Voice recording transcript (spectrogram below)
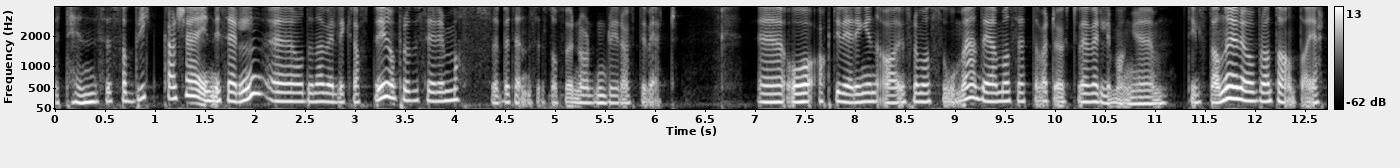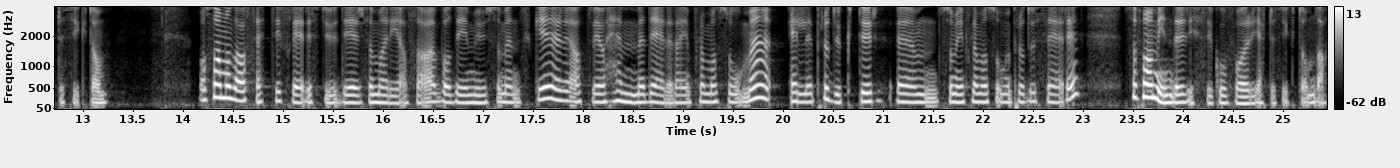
betennelsesfabrikk, kanskje, inni cellen. Og den er veldig kraftig og produserer masse betennelsesstoffer når den blir aktivert. Eh, og aktiveringen av inflammasomet det har man sett har vært økt ved veldig mange tilstander, og bl.a. av hjertesykdom. Og så har man da sett i flere studier, som Maria sa, både i mus og mennesker, at ved å hemme deler av inflammasomet, eller produkter um, som inflammasomet produserer, så får man mindre risiko for hjertesykdom. Da.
